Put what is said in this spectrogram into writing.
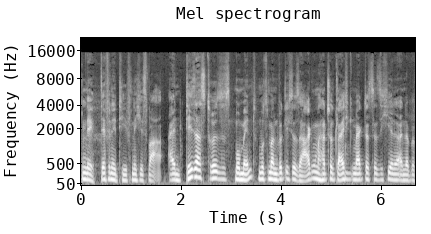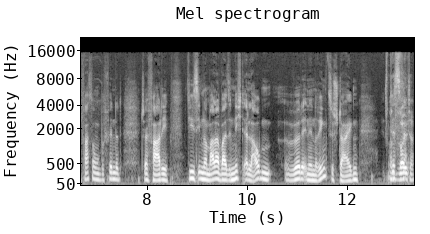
Nee, definitiv nicht. Es war ein desaströses Moment, muss man wirklich so sagen. Man hat schon gleich mhm. gemerkt, dass er sich hier in einer Befassung befindet, Jeff Hardy, die es ihm normalerweise nicht erlauben würde, in den Ring zu steigen. Und das sollte.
